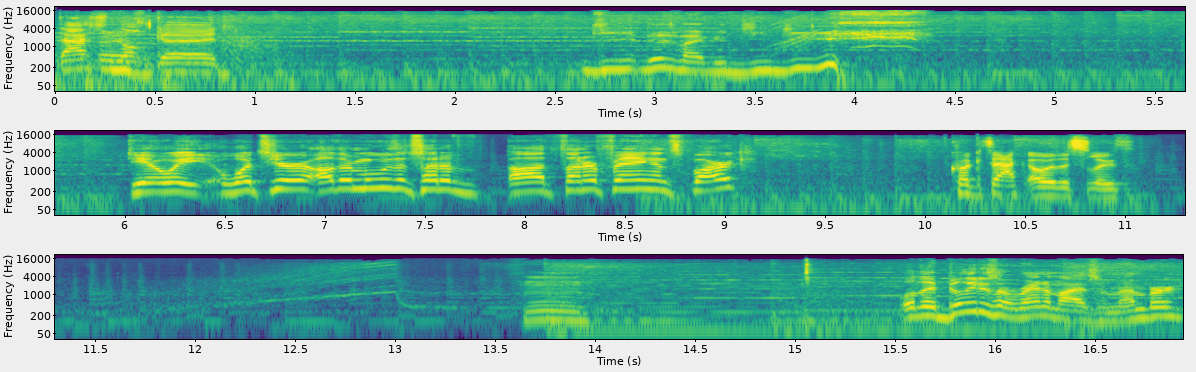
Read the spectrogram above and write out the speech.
That's not good. G- this might be GG. Yeah, wait. What's your other moves outside of uh, Thunderfang and Spark? Quick Attack, Odor Sleuth. Hmm. Well, the abilities are randomized. Remember?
